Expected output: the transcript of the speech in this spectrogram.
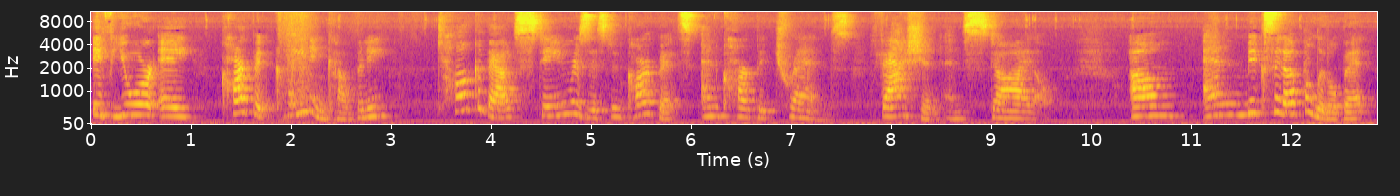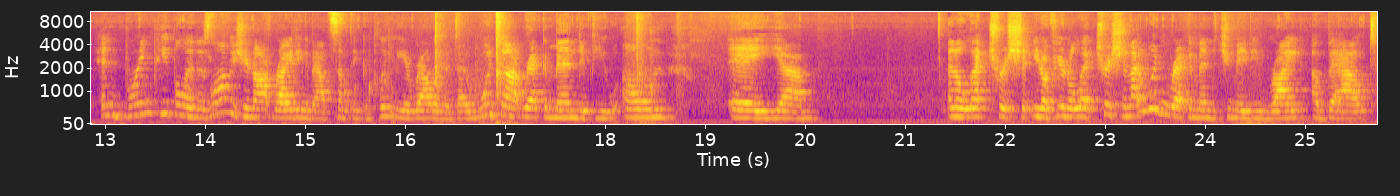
If you're a carpet cleaning company, talk about stain resistant carpets and carpet trends, fashion and style. Um, and mix it up a little bit and bring people in as long as you're not writing about something completely irrelevant. I would not recommend if you own a um, an electrician, you know, if you're an electrician, I wouldn't recommend that you maybe write about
